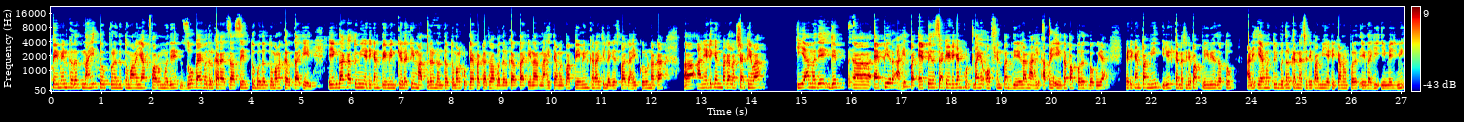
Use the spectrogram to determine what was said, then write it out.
पेमेंट करत नाही तोपर्यंत तुम्हाला या फॉर्ममध्ये जो काय बदल करायचा असेल तो बदल तुम्हाला करता येईल. एकदा का तुम्ही या ठिकाणी पेमेंट केलं की मात्र नंतर तुम्हाला कुठल्या प्रकारचा बदल करता येणार नाही. त्यामुळे पा पेमेंट करायची लगेच पा घाई करू नका. आणि या ठिकाणी बघा लक्षात ठेवा की यामध्ये जे ऍपियर आहेत. पा या ठिकाणी कुठलाही ऑप्शन पा दिलेला नाही. आपण एकदा पा परत बघूया. या ठिकाणी पा मी एडिट करण्यासाठी पा प्रिव्ह्यू जातो. आणि यामध्ये तुम्ही बदल करण्यासाठी पा मी या ठिकाणून परत एकदा ही इमेज मी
